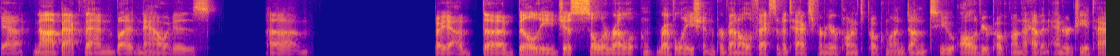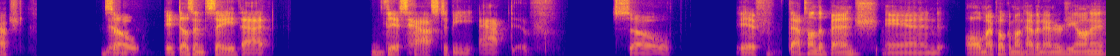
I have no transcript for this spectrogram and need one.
Yeah, not back then, but now it is. Um, but yeah, the ability just Solar Revelation prevent all effects of attacks from your opponent's Pokemon done to all of your Pokemon that have an energy attached. So it doesn't say that this has to be active. So if that's on the bench and all my Pokemon have an energy on it,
